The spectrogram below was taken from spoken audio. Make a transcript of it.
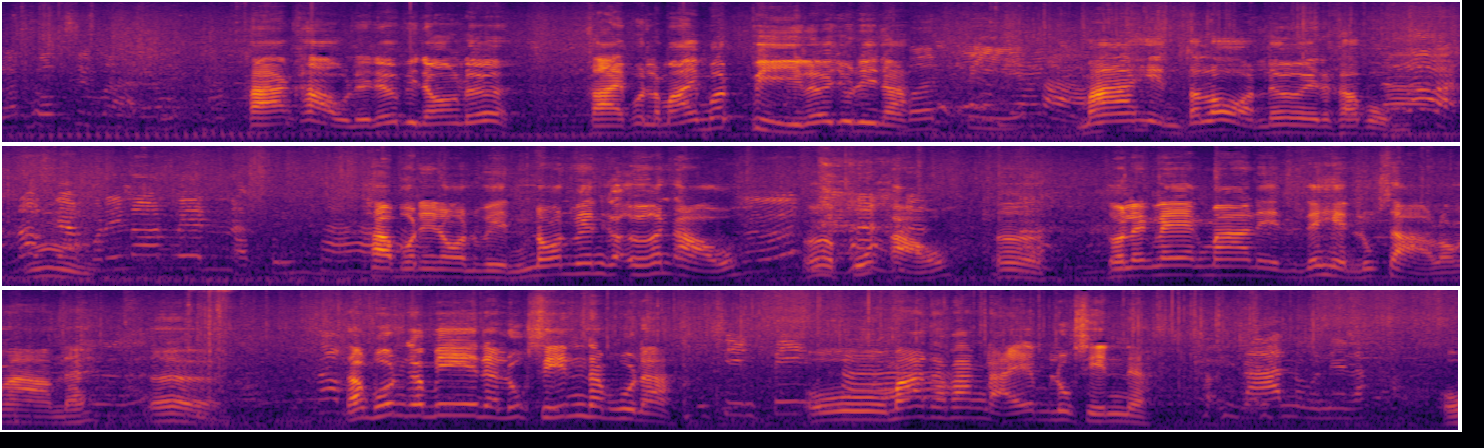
ลดทุกสิบบาททางเข้าเลยเด้อพี่น้องเด้อขายผลไม้เมื่อปีเลยอยู่นี่นะเบิร์ดปีค่ะมาเห็นตลอดเลยนะครับผมนอกจากไม่ได้นอนเว้นขอบคุณค่ะถ้าบนนอนเว้นนอนเว้นก็เอิญเอา เออปุ๊กเอา เออ ตัวแรงๆมาเนี่ยได้เห็นลูกสาวเรางามนะเออทางพุ้นก็มีเนี่ยลูกชิ้นทางพุ้นอะ ลูกชิ้นปิ้งโอ้มาทางพังไหนลูกชิ้นเนี่ยร้านหนูเนี่ยแหละค่ะโอ้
